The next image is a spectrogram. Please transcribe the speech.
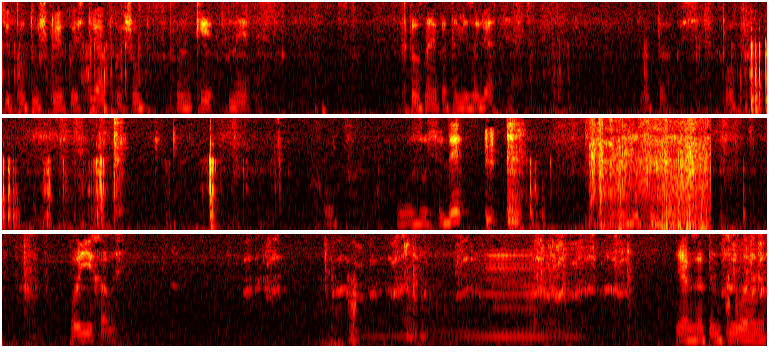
цю котушку якоюсь тряпкою, щоб клинки не... Хто знає, яка там ізоляція. Отак ось. Хоп. Вложу сюди. Вложу сюди. Поїхали. Як затанцювали.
